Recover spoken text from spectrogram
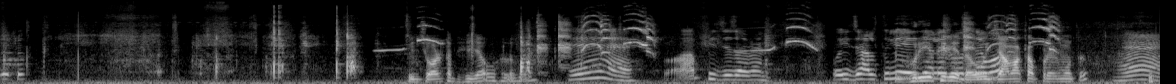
দুটো। ওই জলটা ভেজাও ভালো করে। হ্যাঁ সব ভিজে যাবেন ওই জাল তুলে এই ঘুরিয়ে জালে ফিরিয়ে দাও ওই জামা কাপড়ের মতো। হ্যাঁ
